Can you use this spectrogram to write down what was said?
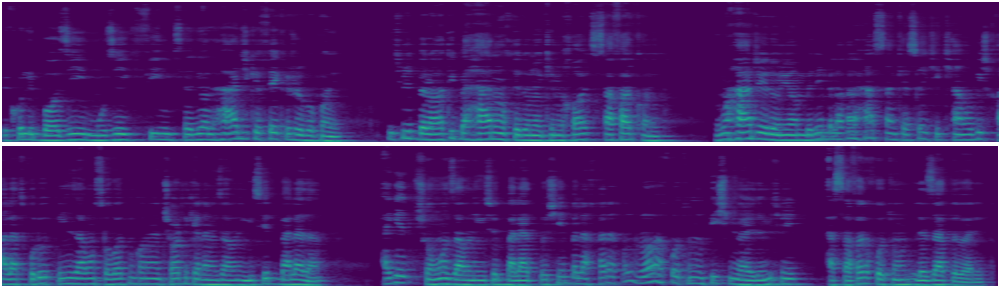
به کلی بازی موزیک فیلم سریال هر که فکرش رو بکنید می‌تونید به راحتی به هر نقطه دنیا که می‌خواید سفر کنید. ما هر جای دنیا هم بریم بالاخره هستن کسایی که کم و بیش غلط خلوط به این زبان صحبت می‌کنن چهار کلمه زبان انگلیسی بلدن. اگه شما زبان انگلیسی بلد باشین بالاخره راه خودتون رو پیش می‌برید و می‌تونید از سفر خودتون لذت ببرید.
